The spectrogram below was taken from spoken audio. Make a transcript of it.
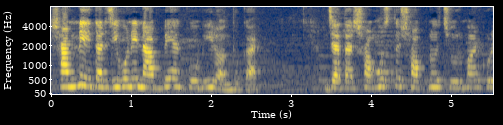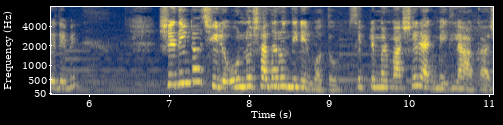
সামনে তার জীবনে নামবে এক গভীর অন্ধকার, যা তার সমস্ত স্বপ্ন চুরমার করে দেবে। সেদিনটাও ছিল অন্য সাধারণ দিনের মতো, সেপ্টেম্বর মাসের এক মেঘলা আকাশ।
